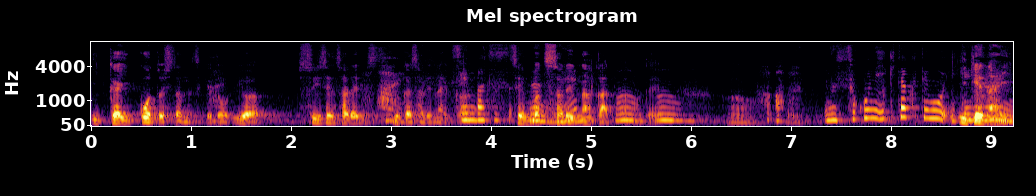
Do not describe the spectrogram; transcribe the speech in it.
一回行こうとしたんですけど、はい、要は推薦されるかされないか、選抜選抜されなかったので、うんうん、あそこに行きたくても行けない。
